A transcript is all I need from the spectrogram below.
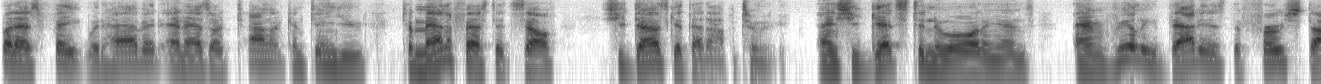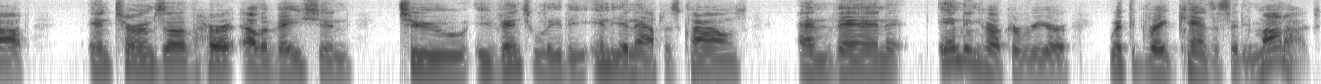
But as fate would have it, and as her talent continued to manifest itself, she does get that opportunity. And she gets to New Orleans. And really, that is the first stop in terms of her elevation to eventually the Indianapolis Clowns and then ending her career with the great Kansas City Monarchs.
